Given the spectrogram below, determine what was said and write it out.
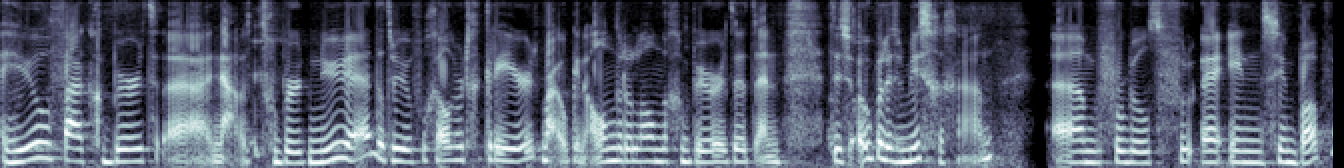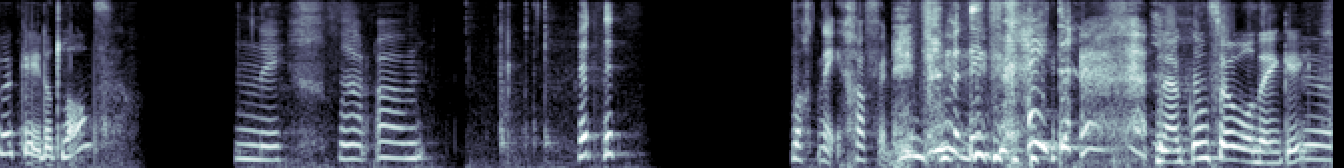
heel vaak gebeurd. eh, nou, het gebeurt nu hè, dat er heel veel geld wordt gecreëerd, maar ook in andere landen gebeurt het. En het is ook wel eens misgegaan. Ehm, bijvoorbeeld eh, in Zimbabwe, ken je dat land? Nee, maar ehm het, het- Wacht, nee, ga verder. Ik ben mijn ding vergeten. nou, komt zo wel, denk ik. Ja.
